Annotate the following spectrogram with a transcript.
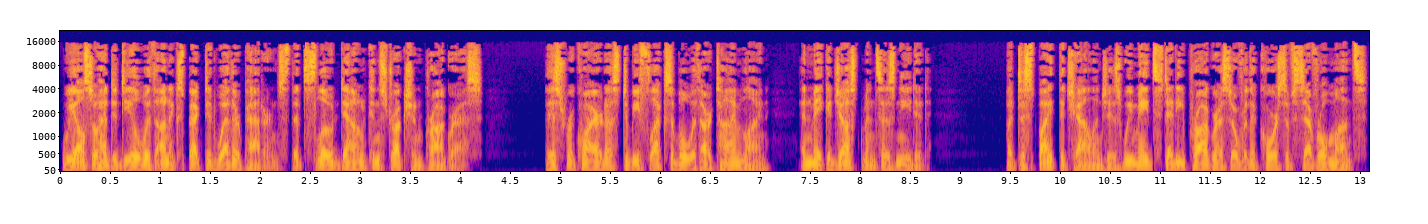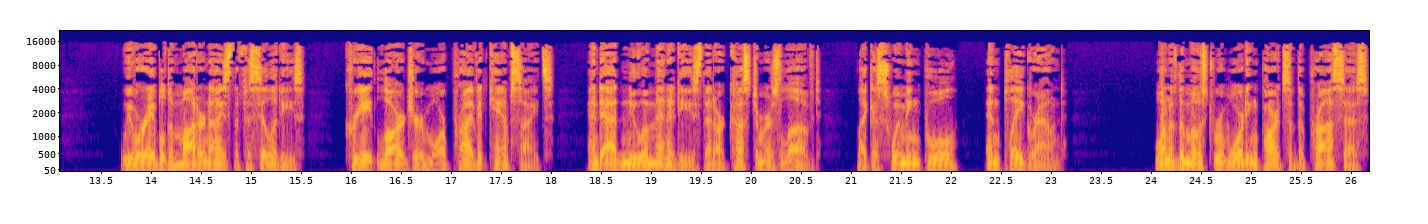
We also had to deal with unexpected weather patterns that slowed down construction progress. This required us to be flexible with our timeline and make adjustments as needed. But despite the challenges, we made steady progress over the course of several months. We were able to modernize the facilities, create larger, more private campsites, and add new amenities that our customers loved, like a swimming pool and playground. One of the most rewarding parts of the process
